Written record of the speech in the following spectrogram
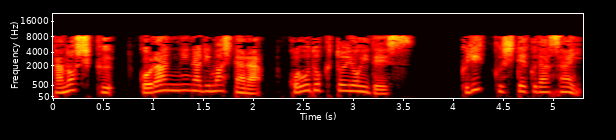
楽しくご覧になりましたら、購読と良いです。クリックしてください。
